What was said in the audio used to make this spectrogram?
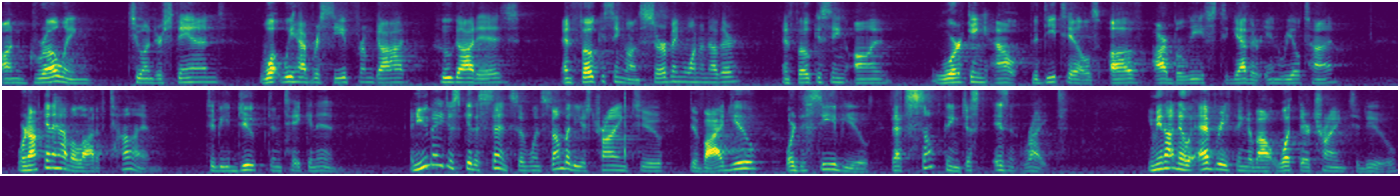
on growing to understand what we have received from God, who God is, and focusing on serving one another and focusing on working out the details of our beliefs together in real time, we're not going to have a lot of time to be duped and taken in. And you may just get a sense of when somebody is trying to divide you or deceive you that something just isn't right. You may not know everything about what they're trying to do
